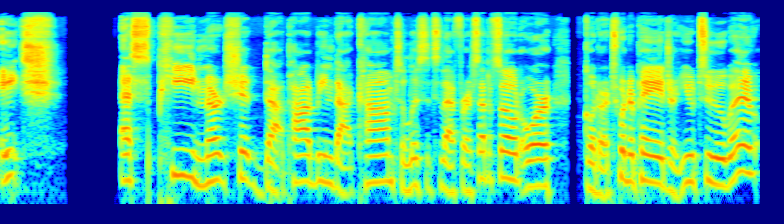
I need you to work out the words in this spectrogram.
hspnerdshit.podbean.com to listen to that first episode or go to our Twitter page or YouTube.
